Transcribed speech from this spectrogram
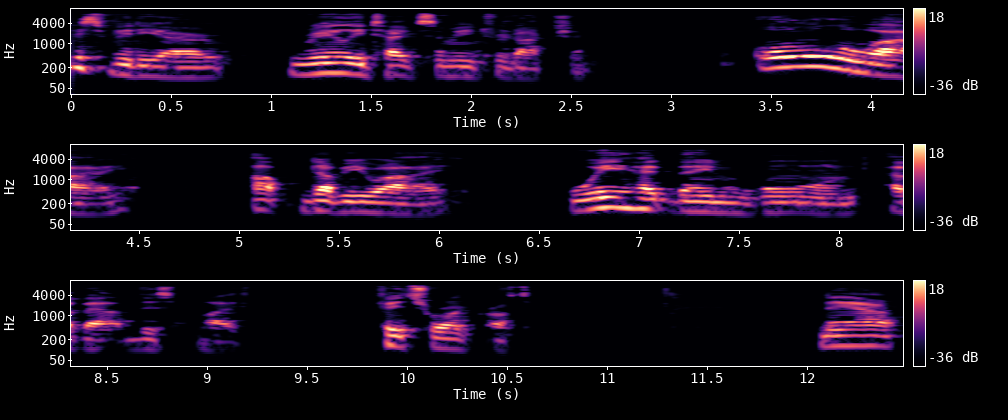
This video really takes some introduction. All the way up WA, we had been warned about this place, Fitzroy Crossing. Now,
